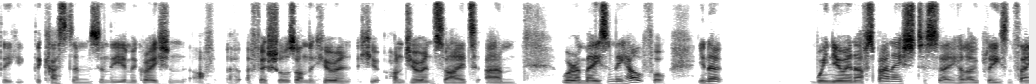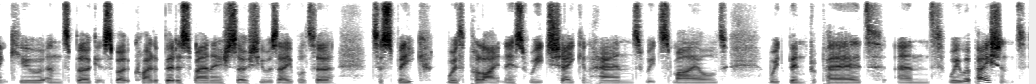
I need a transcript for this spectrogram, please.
The, the customs and the immigration of, uh, officials on the Huron, Honduran side um, were amazingly helpful. You know, we knew enough Spanish to say hello, please, and thank you. And Birgit spoke quite a bit of Spanish, so she was able to to speak with politeness. We'd shaken hands, we'd smiled, we'd been prepared, and we were patient.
